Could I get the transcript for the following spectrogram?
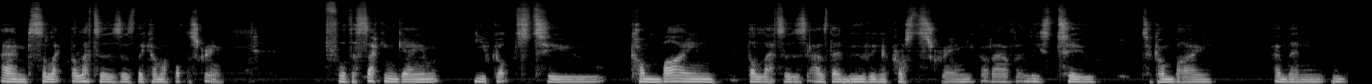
and select the letters as they come up on the screen. For the second game, you've got to combine the letters as they're moving across the screen. You've got to have at least two to combine, and then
